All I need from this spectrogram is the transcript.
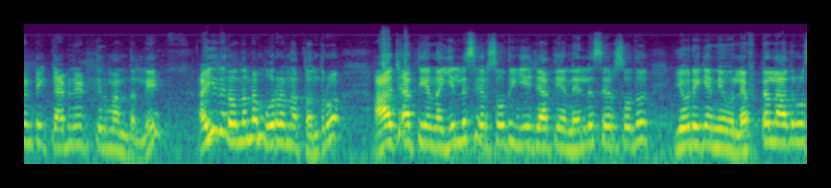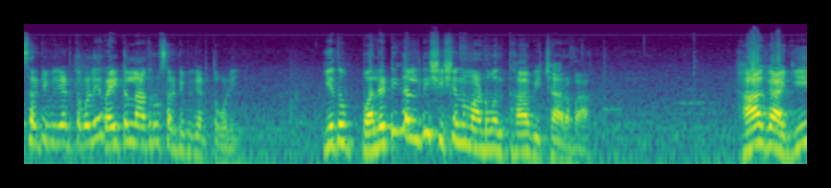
ಗಂಟೆ ಕ್ಯಾಬಿನೆಟ್ ತೀರ್ಮಾನದಲ್ಲಿ ಐದಿರೋದನ್ನು ಮೂರನ್ನು ತಂದರು. ಆ ಜಾತಿಯನ್ನು ಎಲ್ಲಿ ಸೇರಿಸೋದು, ಈ ಜಾತಿಯನ್ನು ಎಲ್ಲಿ ಸೇರಿಸೋದು, ಇವರಿಗೆ ನೀವು ಲೆಫ್ಟಲ್ಲಾದರೂ ಸರ್ಟಿಫಿಕೇಟ್ ತೊಗೊಳ್ಳಿ ರೈಟಲ್ಲಾದರೂ ಸರ್ಟಿಫಿಕೇಟ್ ತೊಗೊಳ್ಳಿ. ಇದು ಪೊಲಿಟಿಕಲ್ ಡಿಸಿಷನ್ ಮಾಡುವಂತಹ ವಿಚಾರವ. ಹಾಗಾಗಿ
